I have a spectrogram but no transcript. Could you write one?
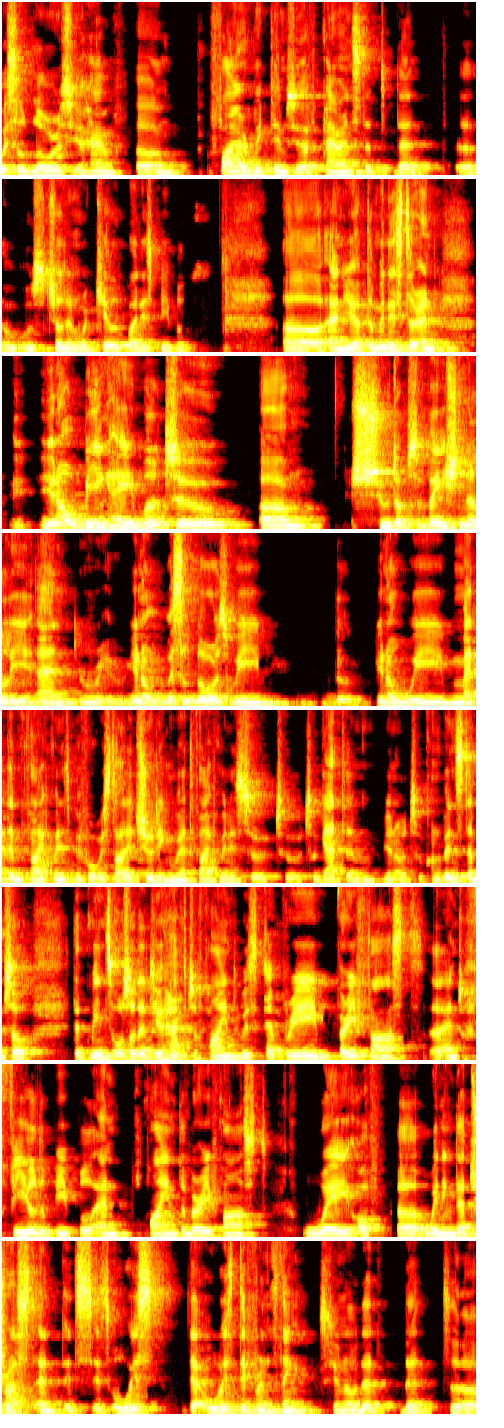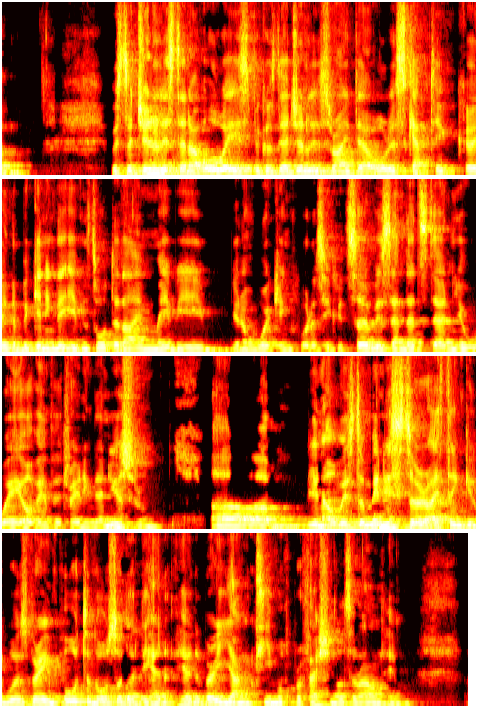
whistleblowers you have um, fire victims you have parents that that uh, whose children were killed by these people uh, and you have the minister. And you know being able to um, shoot observationally and you know whistleblowers we you know, we met them five minutes before we started shooting. We had five minutes to to to get them, you know, to convince them. So that means also that you have to find with every very fast uh, and to feel the people and find a very fast way of uh, winning their trust. And it's it's always there are always different things, you know, that that um, with the journalists that are always because they're journalists right they're always skeptic. Uh, in the beginning they even thought that i'm maybe you know working for the secret service and that's their new way of infiltrating their newsroom. Um, you know with the minister i think it was very important also that he had he had a very young team of professionals around him.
